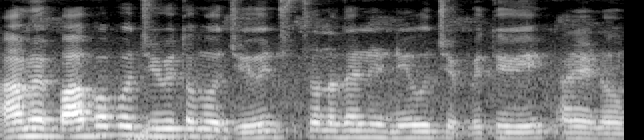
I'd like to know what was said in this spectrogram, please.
ఆమె పాపపు జీవితము జీవించుతున్నదని నీవు చెప్పితివి అనేను.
